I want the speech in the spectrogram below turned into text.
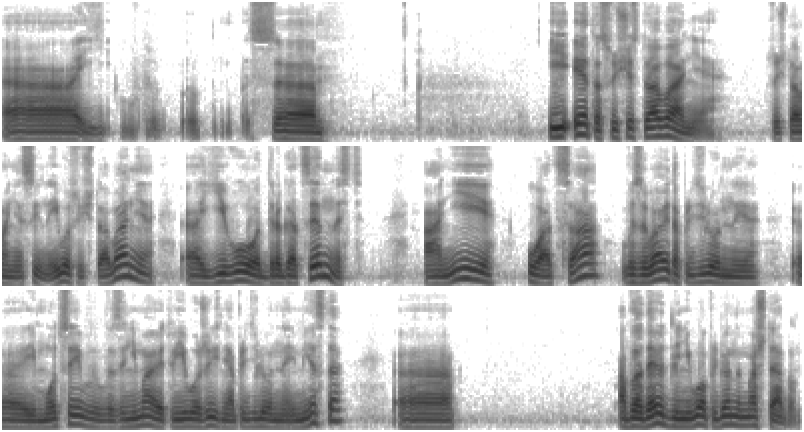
э, с, и это существование, существование сына, его существование, э, его драгоценность, они у отца вызывают определенные э, эмоции, занимают в его жизни определенное место, обладают для него определенным масштабом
